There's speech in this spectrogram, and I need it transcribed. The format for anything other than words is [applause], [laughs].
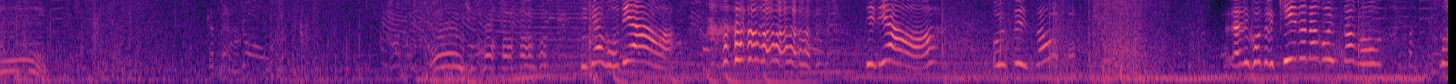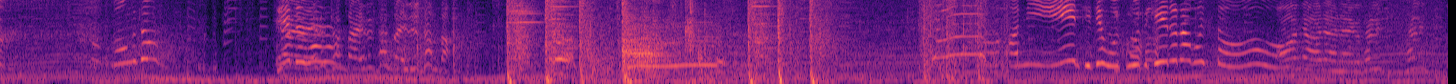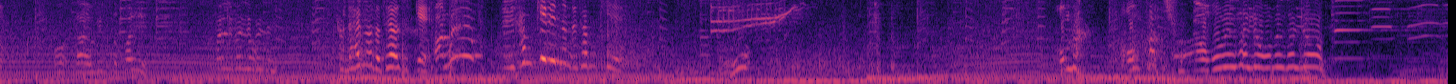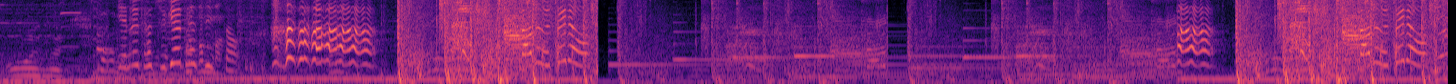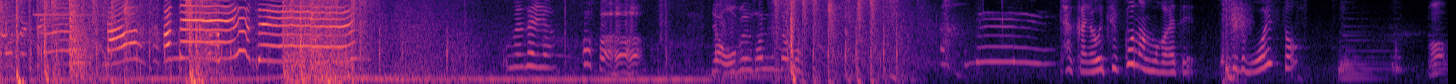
오. 깼다. 오 좋아. 디디야 어디야? [laughs] 디디야 올 수 있어? 아니 거기서 왜 킬을 하고 있어 뭐, 뭐 멍청. 야, 얘들 야. 애들 탄다 애들 탄다 애들 탄다 아니 디디야 왜 거기서 킬을 하고 있어? 아니 아니 아니 이거 살릴 수 있어 살릴 수 있어 어나 여기 있어 빨리. 빨리 빨리 빨리 근데 한 명 더 태워줄게. 안돼 여기 3킬 있는데 3킬. 엄마 엄마 죽 아 오면 살려 오면 살려. 얘네 다 죽여야 탈 수 있어. 나는 왜 때려? 나는 왜 때려? 나 안돼 안돼. 오면 살려. [laughs] 야 오면 살린다고. 잠깐 여기 짚고 넘어가야 돼. 근데 너 뭐 했어? 어? 어,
